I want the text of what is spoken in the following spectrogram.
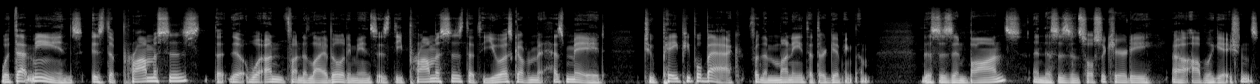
What that means is the promises that the, what unfunded liability means is the promises that the U.S. government has made to pay people back for the money that they're giving them. This is in bonds and this is in Social Security uh, obligations.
